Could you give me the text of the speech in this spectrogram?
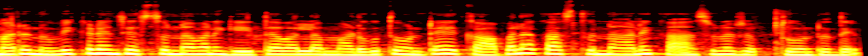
మరి నువ్వు ఇక్కడేం చేస్తున్నావని గీత వాళ్ళమ్మ అడుగుతూ ఉంటే కాపలా కాస్తున్నా అని కాంచన చెప్తూ ఉంటుంది.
